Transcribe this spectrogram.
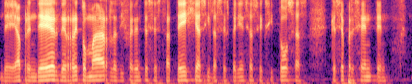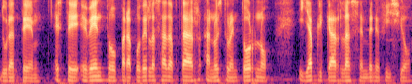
de aprender, de retomar las diferentes estrategias y las experiencias exitosas que se presenten durante este evento para poderlas adaptar a nuestro entorno y aplicarlas en beneficio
